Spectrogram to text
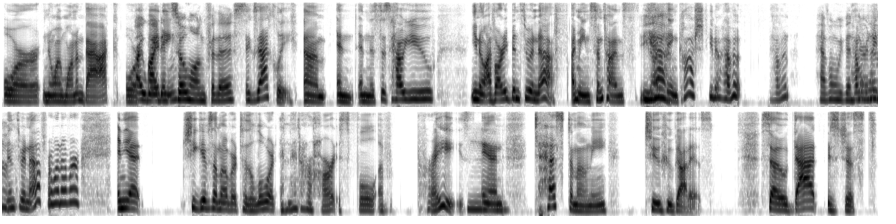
or no, I want him back, or I fighting, waited so long for this. exactly. Um, and and this is how you, you know, I've already been through enough. I mean, sometimes you know, Yeah. I think, gosh, you know, haven't haven't Haven't we been haven't through we enough? been through enough or whatever? And yet she gives them over to the Lord, and then her heart is full of praise Mm. and testimony to who God is. So that is just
